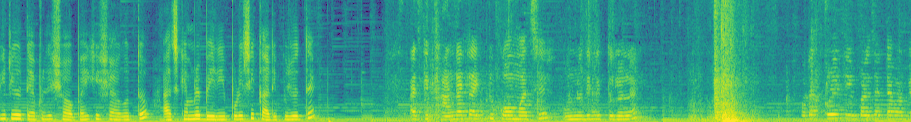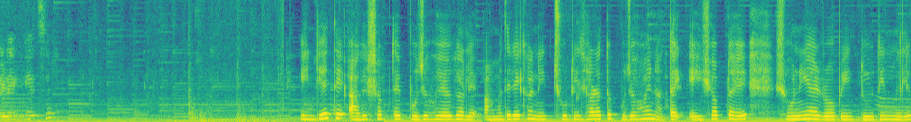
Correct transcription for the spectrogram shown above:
ভিডিওতে আপনাদের সবাইকে স্বাগত। আজকে আমরা বেরিয়ে পড়েছি কালী পুজোতে। আজকে ঠান্ডাটা একটু কম আছে অন্য দিনের তুলনায়। হঠাৎ করে টেম্পারেচারটা আবার বেড়ে গিয়েছে। ইন্ডিয়াতে আগের সপ্তাহে পুজো হয়ে গেলে আমাদের এখানে ছুটি ছাড়া তো পুজো হয় না, তাই এই সপ্তাহে শনি আর রবি দুই দিন মিলে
